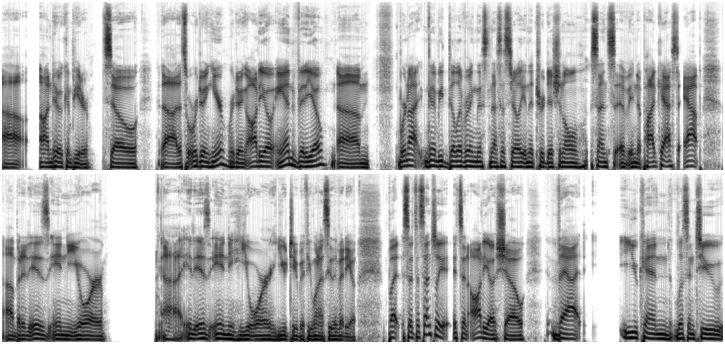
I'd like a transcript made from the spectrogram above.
uh, onto a computer. So uh, that's what we're doing here. We're doing audio and video. Um, we're not going to be delivering this necessarily in the traditional sense of in a podcast app, uh, but it is in your uh, it is in your YouTube if you want to see the video. But so it's essentially it's an audio show that you can listen to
